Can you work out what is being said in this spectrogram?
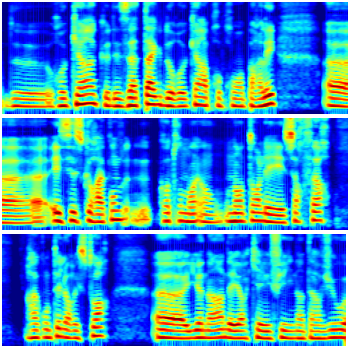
de requins que des attaques de requins à proprement parler. Euh, et c'est ce que raconte quand on, en- on entend les surfeurs raconter leur histoire. Euh, Il y en a un d'ailleurs qui avait fait une interview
